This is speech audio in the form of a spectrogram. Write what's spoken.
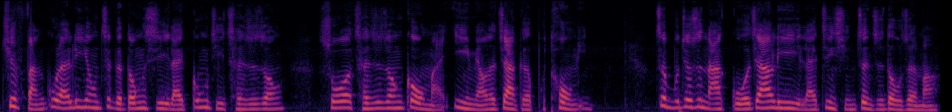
却反过来利用这个东西来攻击陈时中，说陈时中购买疫苗的价格不透明，这不就是拿国家利益来进行政治斗争吗？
